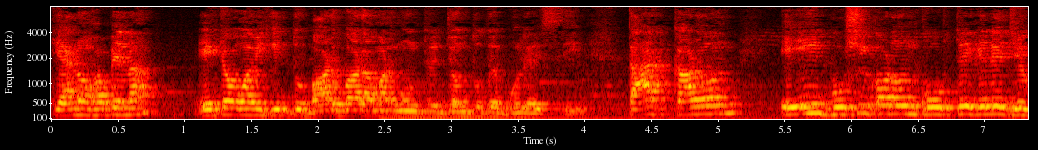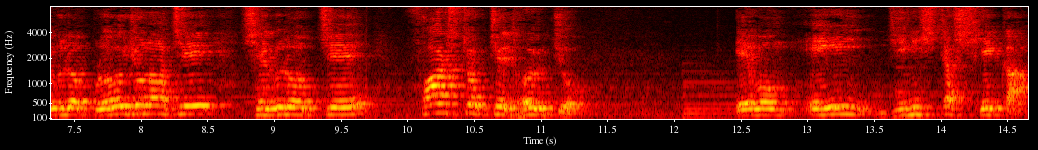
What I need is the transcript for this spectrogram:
কেন হবে না? এটাও আমি কিন্তু বারবার আমার মন্ত্রের যন্ত্রতে বলে এসেছি। তার কারণ, এই বশীকরণ করতে গেলে যেগুলো প্রয়োজন আছে, সেগুলো হচ্ছে ফার্স্ট হচ্ছে ধৈর্য এবং এই জিনিসটা শেখা।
